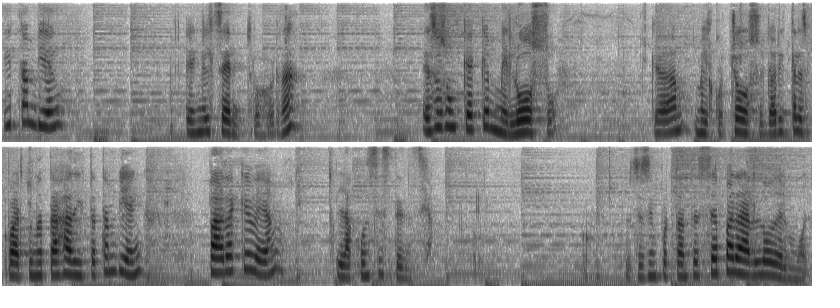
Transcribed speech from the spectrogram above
y también en el centro, ¿verdad? Eso es un queque meloso, queda melcochoso. Y ahorita les parto una tajadita también para que vean la consistencia. Entonces es importante separarlo del molde.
